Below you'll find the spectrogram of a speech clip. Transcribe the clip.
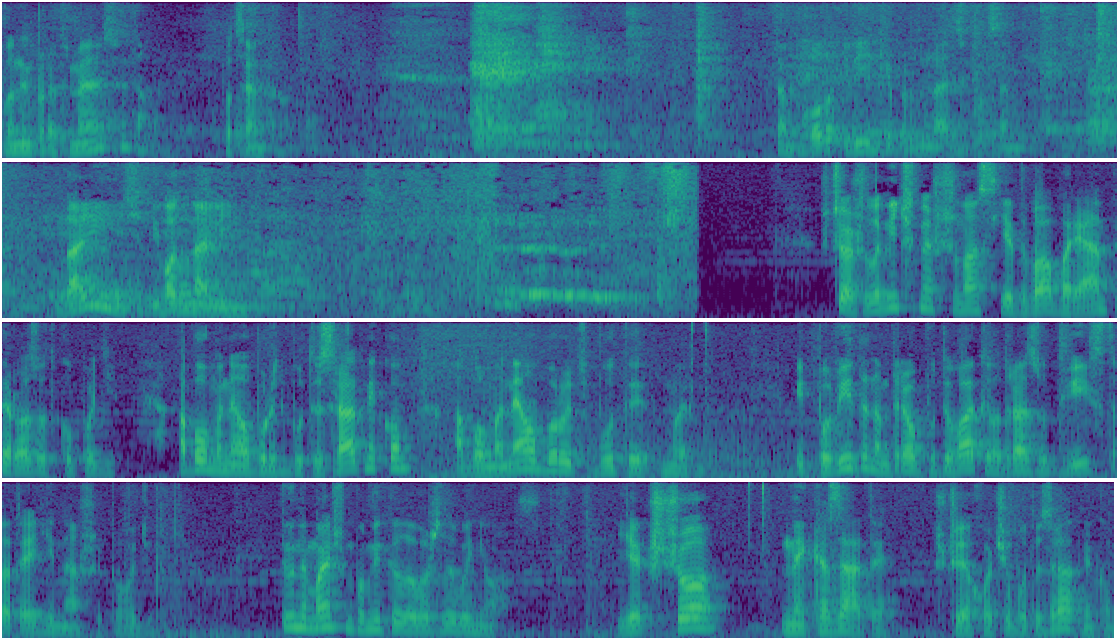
Вони перетинаються там, по центру. Там коло і лінійки перетинаються по центру. Одна лінія чи? Одна лінія. Що ж, логічно, що у нас є два варіанти розвитку подій. Або мене оберуть бути зрадником, або мене оберуть бути мирним. Відповідно, нам треба будувати одразу дві стратегії нашої поведінки. Тим не менш, ми помітили важливий нюанс. Якщо не казати, що я хочу бути зрадником,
